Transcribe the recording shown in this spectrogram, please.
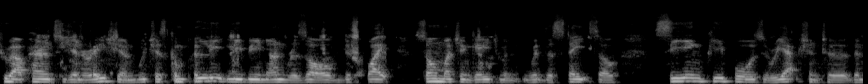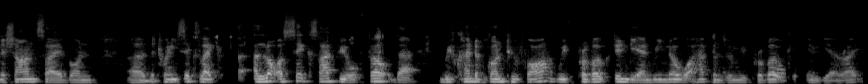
to our parents' generation, which has completely been unresolved despite so much engagement with the state. So, seeing people's reaction to the Nishan Sahib on uh, the 26th, like a lot of Sikhs, I feel, felt that we've kind of gone too far. We've provoked India, and we know what happens when we provoke. India, right?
